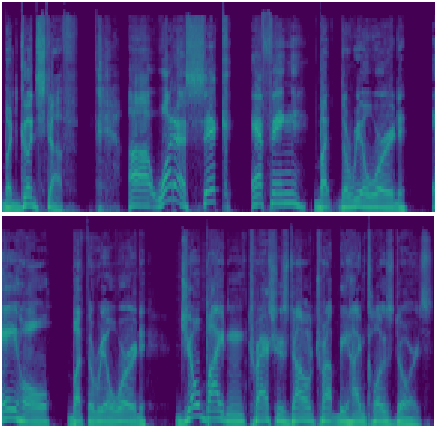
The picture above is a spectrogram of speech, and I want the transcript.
but good stuff. Uh, what a sick effing, but the real word, a hole, but the real word. Joe Biden trashes Donald Trump behind closed doors.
